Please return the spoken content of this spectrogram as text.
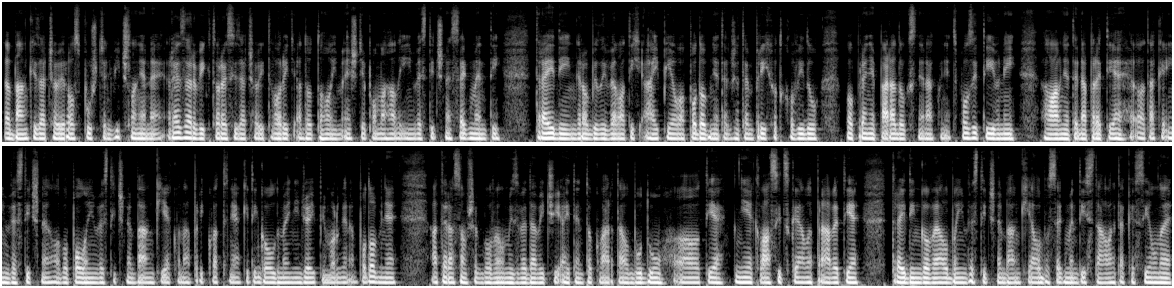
Banky začali rozpúšťať vyčlenené rezervy, ktoré si začali tvoriť a do toho im ešte pomáhali investičné segmenty, trading, robili veľa tých IPO a podobne, takže ten príchod covidu bol pre ne paradoxne nakoniec pozitívny, hlavne teda pre tie e, také investičné alebo poloinvestičné banky, ako napríklad nejaký tí Goldman, JP Morgan a podobne. A teraz som však bol veľmi zvedavý, či aj tento kvartál budú uh, tie nie klasické, ale práve tie tradingové alebo investičné banky alebo segmenty stále také silné,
